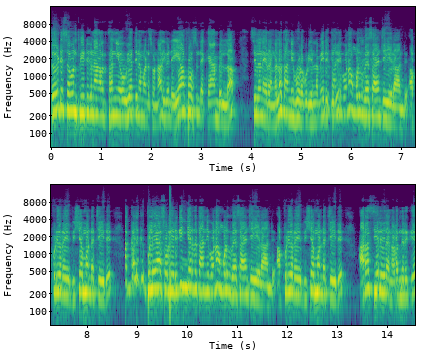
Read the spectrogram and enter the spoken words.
தேர்ட்டி செவன் ஃபீட்டுக்கு நாங்கள் அந்த தண்ணியை உயர்த்தினோம்னு சொன்னால் இவன் ஏர்ஃபோர்ஸ் கேம்ப் எல்லாம் சில நேரங்கள்ல தண்ணி போடக்கூடிய எல்லாமே இருக்குது. தண்ணி போனா உங்களுக்கு விவசாயம் செய்யலாண்டு. அப்படி ஒரு விஷயம் ஒன்றை செய்து மக்களுக்கு பிள்ளையா சொல்லி இருக்கு இங்க இருந்து தண்ணி போனா உங்களுக்கு விவசாயம் செய்யலாண்டு. அப்படி ஒரு விஷயம் ஒன்றை செய்து அரசியல் இதுல நடந்திருக்கு.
